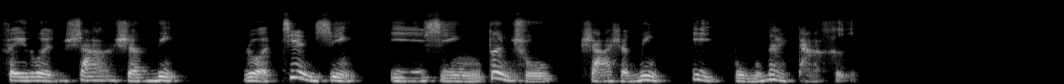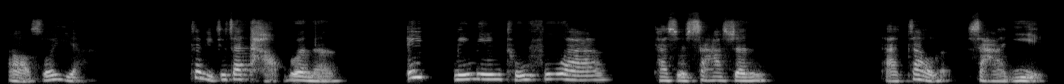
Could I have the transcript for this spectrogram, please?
非论杀生命，若见性，疑心顿除，杀生命亦不奈他何。啊、哦，所以啊，这里就在讨论呢。诶，明明屠夫啊，他是杀生。他造了杀业，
